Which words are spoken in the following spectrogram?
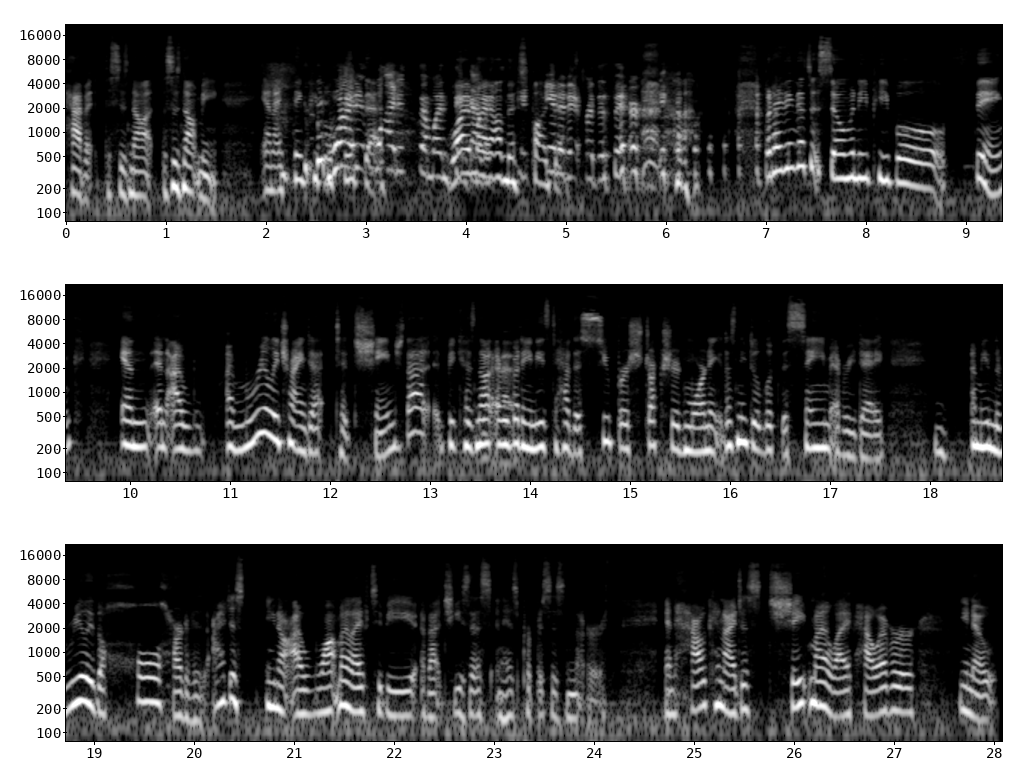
habit. This is not this is not me. And I think people why think did, that. Why did someone? Why am I, I on this podcast? Candidate for this interview. but I think that's what so many people think, and and I I'm really trying to to change that because not yes. everybody needs to have this super structured morning. It doesn't need to look the same every day. I mean, the really the whole heart of it. I just you know I want my life to be about Jesus and His purposes in the earth, and how can I just shape my life however you know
